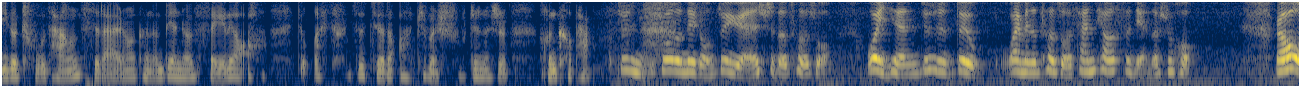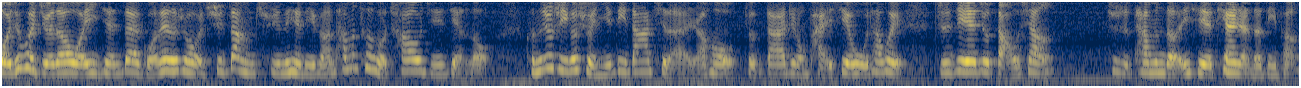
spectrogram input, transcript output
一个储藏起来，然后可能变成肥料，就我就就觉得啊，这本书真的是很可怕。就是你说的那种最原始的厕所，我以前就是对外面的厕所三挑四拣的时候，然后我就会觉得，我以前在国内的时候，我去藏区那些地方，他们厕所超级简陋，可能就是一个水泥地搭起来，然后就搭这种排泄物，它会直接就导向，就是他们的一些天然的地方。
